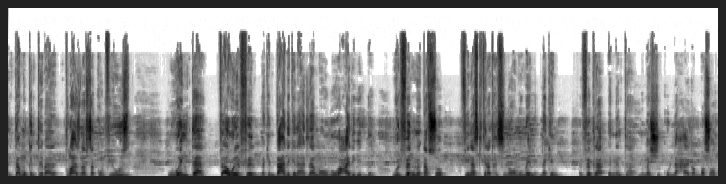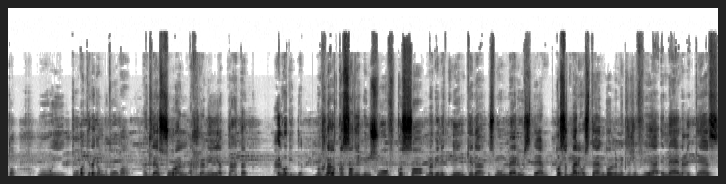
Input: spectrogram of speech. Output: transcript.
أنت ممكن تبقى تلاحظ نفسك كونفيوز وأنت في أول الفيلم لكن بعد كده هتلاقي الموضوع عادي جدا. والفيلم نفسه في ناس كتير هتحس إن هو ممل لكن الفكرة إن أنت ممشي كل حاجة ببساطة وطوبة كده جنب طوبة هتلاقي الصورة الأخرانية بتاعتك حلوة جدا. من خلال القصة دي بنشوف قصة ما بين اتنين كده اسمهم ماري وستان. قصة ماري وستان دول اللي بنكتشف فيها إنها انعكاس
